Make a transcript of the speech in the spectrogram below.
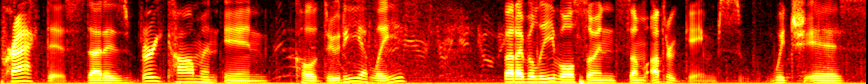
practice that is very common in Call of Duty at least, but I believe also in some other games, which is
